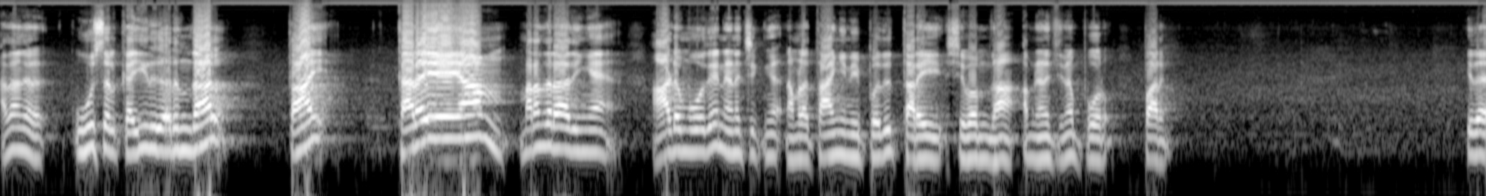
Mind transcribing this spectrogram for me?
அதான் ஊசல் கயிறு அருந்தால் தாய் தரையேயாம் மறந்துடாதீங்க ஆடும்போதே நினச்சிக்கங்க நம்மளை தாங்கி நிற்பது தரை சிவம்தான் அப்படின்னு நினச்சிங்கன்னா போகிறோம் பாருங்க. இதை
